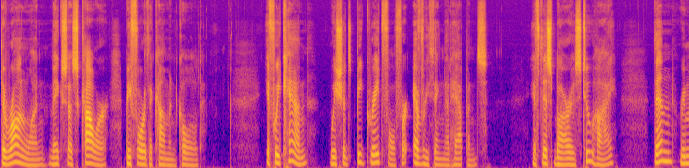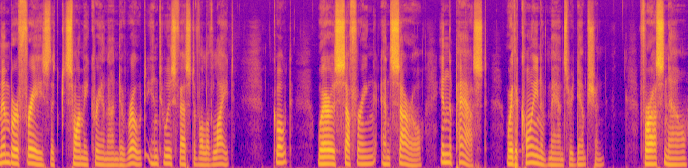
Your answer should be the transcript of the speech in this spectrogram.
The wrong one makes us cower before the common cold. If we can, we should be grateful for everything that happens. If this bar is too high, then remember a phrase that Swami Kriyananda wrote into his Festival of Light. Quote, Whereas suffering and sorrow in the past were the coin of man's redemption, for us now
